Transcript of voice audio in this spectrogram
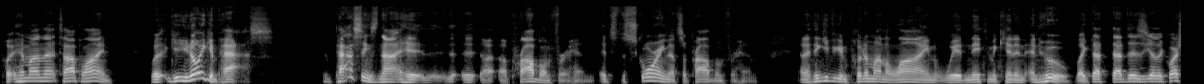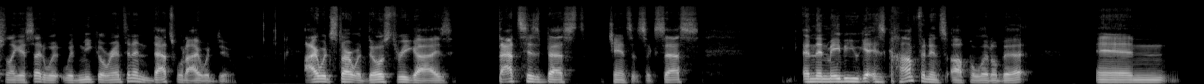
put him on that top line. You know he can pass. Passing's not a problem for him. It's the scoring that's a problem for him. And I think if you can put him on a line with Nathan MacKinnon and who, like that, that is the other question. Like I said, with, with Mikko Rantanen, that's what I would do. I would start with those three guys. That's his best chance at success. And then maybe you get his confidence up a little bit. And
